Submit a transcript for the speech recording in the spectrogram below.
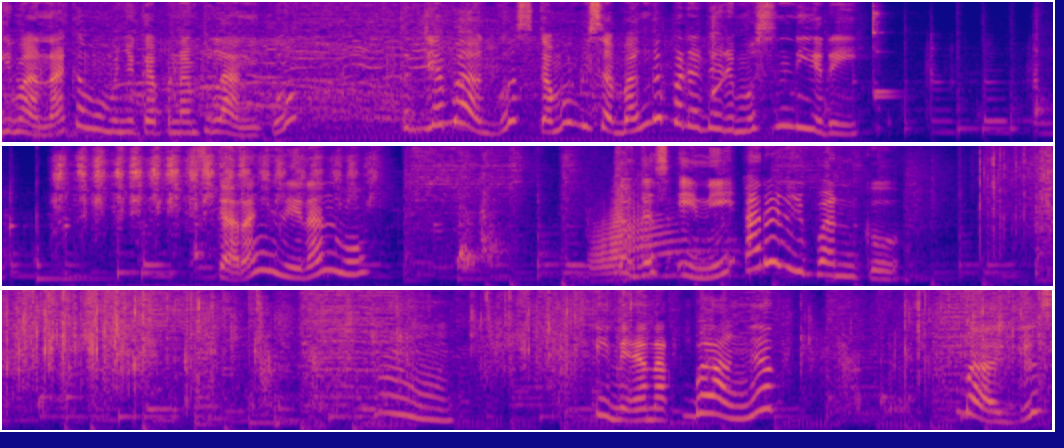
Gimana kamu menyukai penampilanku? Kerja bagus, kamu bisa bangga pada dirimu sendiri. Sekarang giliranmu. Tugas ini ada di depanku. Hmm, ini enak banget. Bagus.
